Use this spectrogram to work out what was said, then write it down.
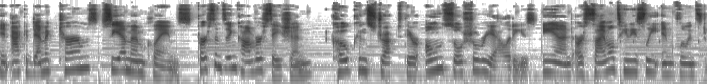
In academic terms, CMM claims persons in conversation co construct their own social realities and are simultaneously influenced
